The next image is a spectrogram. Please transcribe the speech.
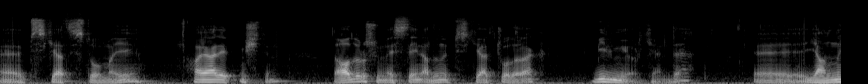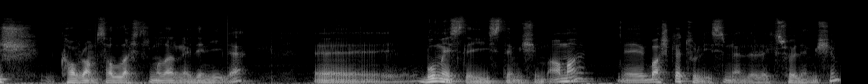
e, psikiyatrist olmayı hayal etmiştim. Daha doğrusu mesleğin adını psikiyatri olarak bilmiyorken de e, yanlış kavramsallaştırmalar nedeniyle e, bu mesleği istemişim ama e, başka türlü isimlendirerek söylemişim.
